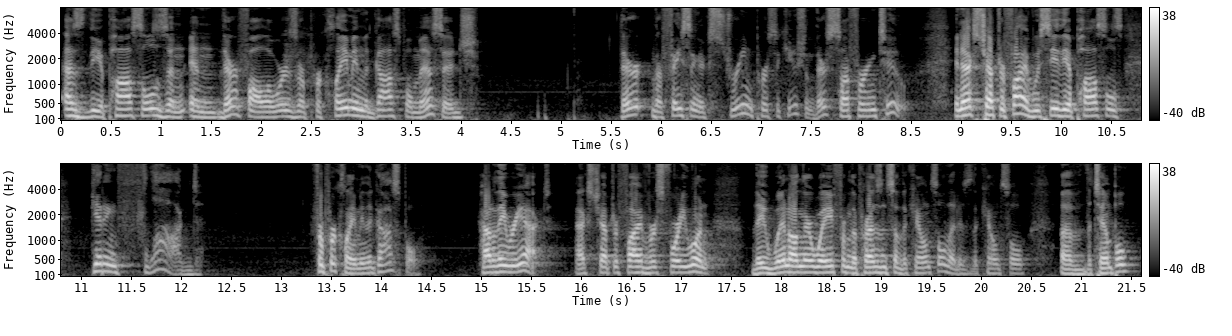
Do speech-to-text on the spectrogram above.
as the apostles and, and their followers are proclaiming the gospel message, they're, they're facing extreme persecution. They're suffering too. In Acts chapter 5, we see the apostles getting flogged for proclaiming the gospel. How do they react? Acts chapter 5, verse 41. They went on their way from the presence of the council, that is the council of the temple,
